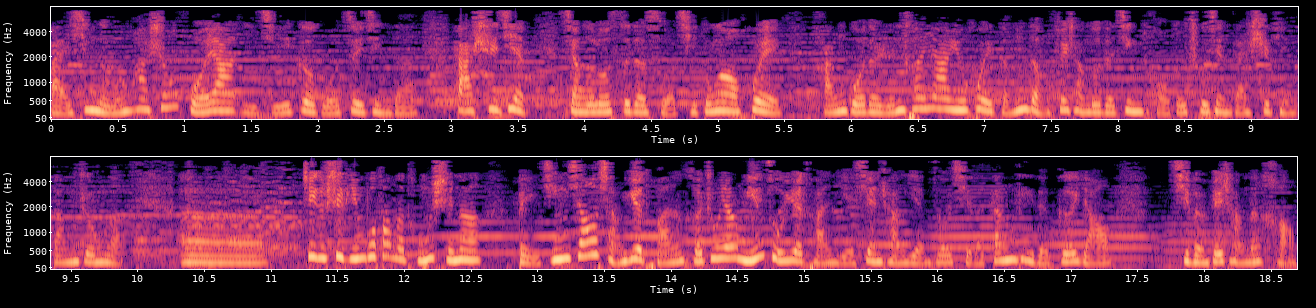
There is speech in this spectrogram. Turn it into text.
百姓的文化生活呀，以及各国最近的大事件，像俄罗斯的索。其冬奥会、韩国的仁川亚运会等等，非常多的镜头都出现在视频当中了。呃，这个视频播放的同时呢，北京交响乐团和中央民族乐团也现场演奏起了当地的歌谣，气氛非常的好，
